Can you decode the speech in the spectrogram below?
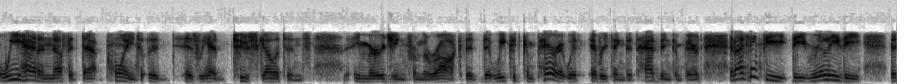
we had enough at that point, as we had two skeletons emerging from the rock, that that we could compare it with everything that had been compared. And I think the the really the the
